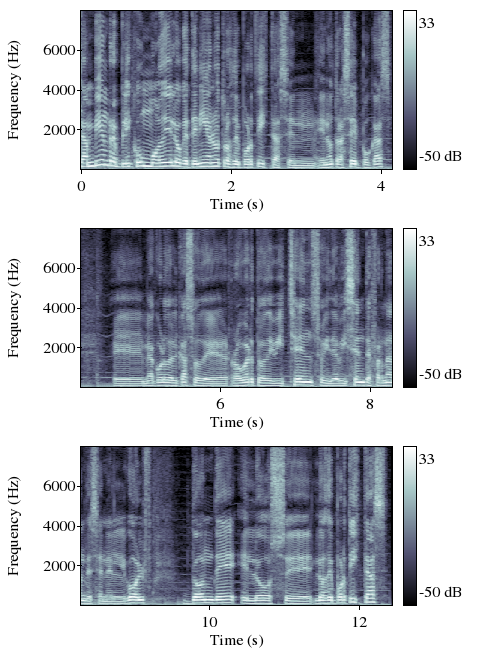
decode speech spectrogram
también replicó un modelo que tenían otros deportistas en, en otras épocas. Eh, me acuerdo del caso de Roberto de Vicenzo y de Vicente Fernández en el golf, donde eh, los, eh, los deportistas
